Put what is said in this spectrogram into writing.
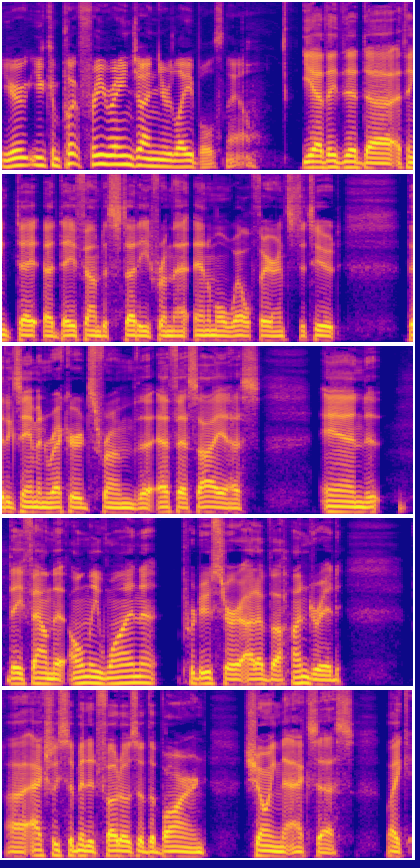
You're, you can put free range on your labels now. Yeah, they did. Uh, I think Dave, uh, Dave found a study from that Animal Welfare Institute that examined records from the FSIS, and they found that only one producer out of a hundred uh, actually submitted photos of the barn showing the access. Like,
